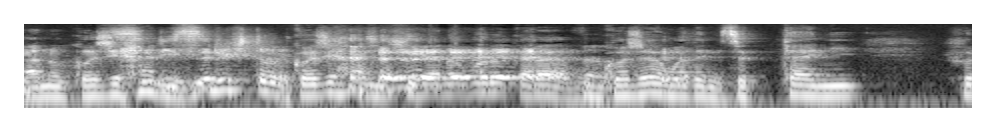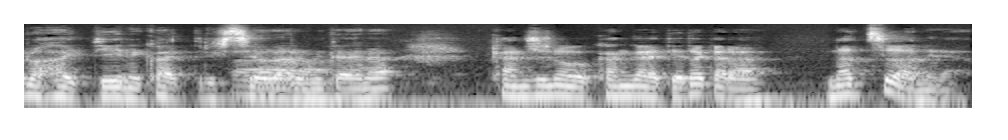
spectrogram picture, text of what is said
あの、5時半釣に、りする人5時半に日が昇るから、もう5時半までに絶対に風呂入って家に帰ってる必要があるみたいな感じのを考えて、だから、夏はね、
